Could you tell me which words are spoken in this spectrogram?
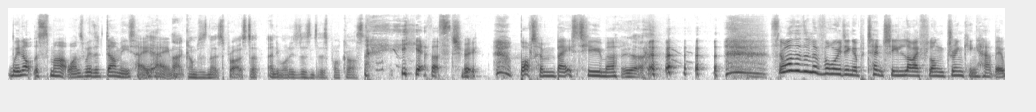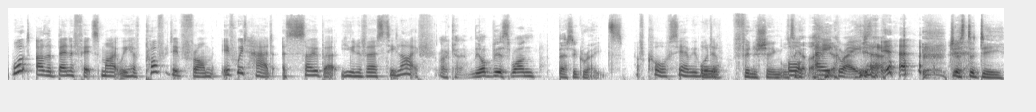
we're not the smart ones; we're the dummies. Hey, hey. That comes as no surprise to anyone who's listened to this podcast. yeah, that's true. Bottom-based humour. yeah. So, other than avoiding a potentially lifelong drinking habit, what other benefits might we have profited from if we'd had a sober university life? Okay. The obvious one better grades. Of course, yeah, we would have. finishing Or. A Yeah. grade. Yeah. yeah. Just a D.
